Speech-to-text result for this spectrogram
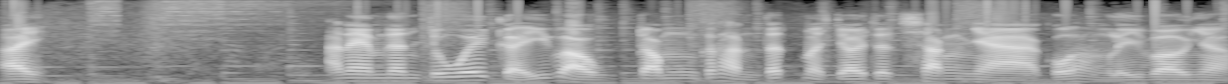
Đây anh em nên chú ý kỹ vào trong cái thành tích mà chơi trên sân nhà của thằng Liver nha.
